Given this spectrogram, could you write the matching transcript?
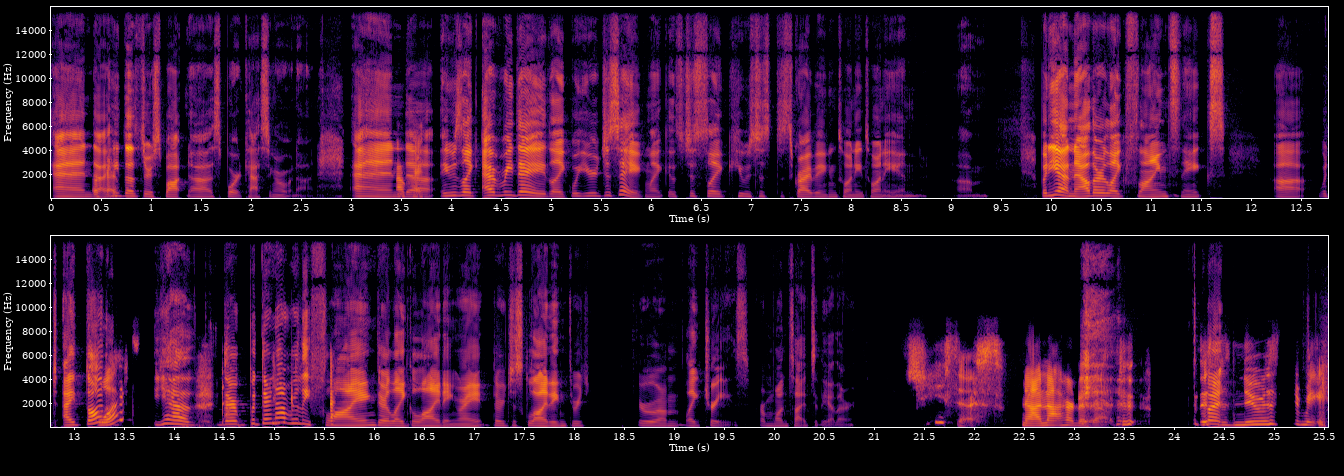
and uh, he does their spot uh, sport casting or whatnot. And Okay. uh, he was like every day, like what you're just saying, like it's just like he was just describing 2020, and um, but yeah, now they're like flying snakes, uh, which I thought What? Yeah, they're but they're not really flying. They're like gliding, right? They're just gliding through through um like trees from one side to the other. Jesus. No, I've not heard of that. this But- is news to me.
